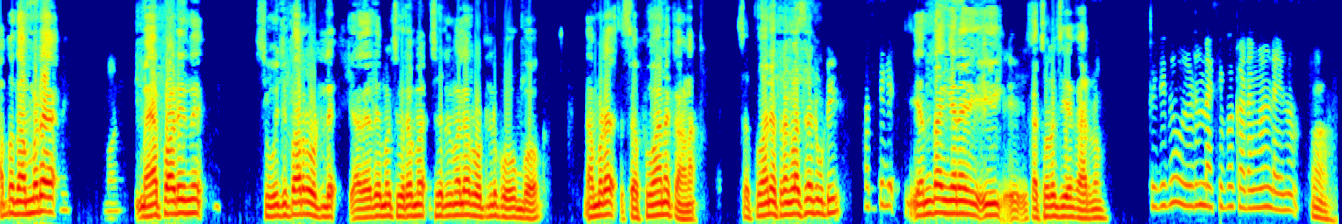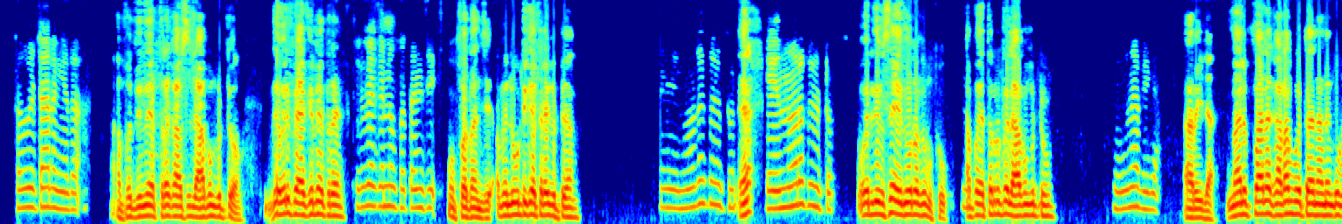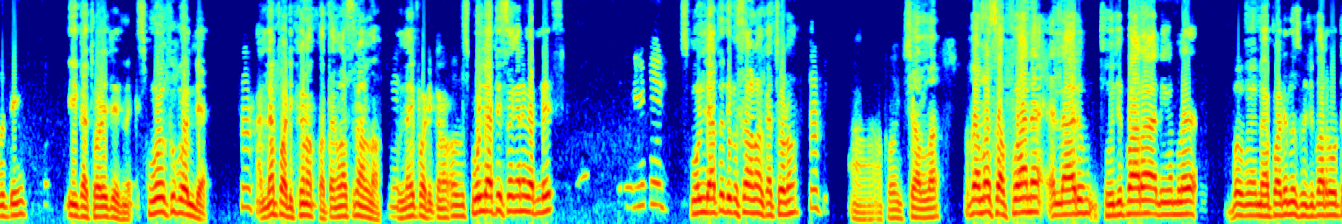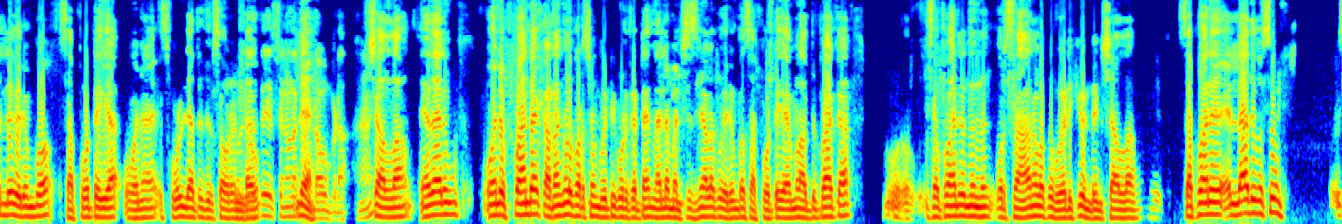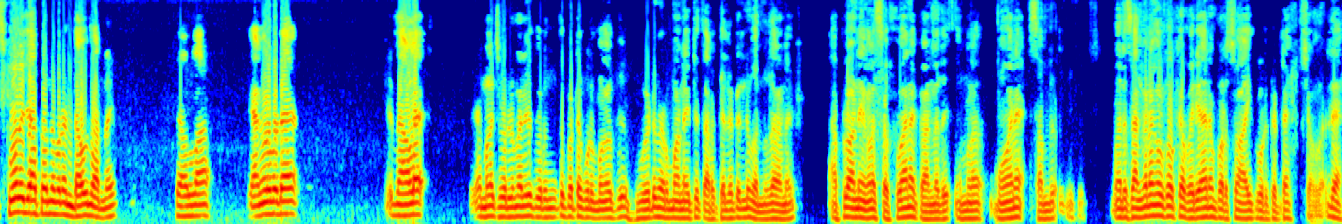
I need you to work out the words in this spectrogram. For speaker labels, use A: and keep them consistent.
A: അപ്പൊ നമ്മുടെ മേപ്പാടിന്ന് സൂചിപ്പാറ റോഡിൽ അതായത് നമ്മൾ ചുരമ ചുരൽമല റോട്ടിൽ പോകുമ്പോ നമ്മുടെ സഫുവാനെ കാണാം. സഫുവാൻ എത്രാം ക്ലാസ്സിലാണ് കുട്ടി? എന്താ ഇങ്ങനെ ഈ കച്ചവടം ചെയ്യാൻ കാരണം?
B: വീടുണ്ടാക്കിയപ്പോ കടങ്ങളുണ്ടായിരുന്നു അത്
A: അപ്പൊ ഇതിന് എത്ര കാശ് ലാഭം കിട്ടുമോ ഇത് ഒരു പാക്കറ്റിന് എത്ര?
B: ഒരു മുപ്പത്തഞ്ച്.
A: മുപ്പത്തഞ്ച്. അപ്പൊ എന്റെ കുട്ടിക്ക് എത്ര കിട്ടുക?
B: എഴുന്നൂറൊക്കെ കിട്ടും.
A: ഒരു ദിവസം എഴുന്നൂറൊക്കെ വിൽക്കും. അപ്പൊ എത്ര രൂപ ലാഭം കിട്ടും?
B: അറിയില്ല
A: അറിയില്ല. എന്നാലും കടം വീട്ടാനാണ് എന്റെ കുട്ടി ഈ കച്ചവടം ചെയ്യുന്നത്. സ്കൂളിലേക്ക് പോലില്ല
B: അല്ല
A: എല്ലാം പഠിക്കണം. പത്താം ക്ലാസ്സിലാണല്ലോ. നന്നായി പഠിക്കണം. സ്കൂളില്ലാത്ത ദിവസം എങ്ങനെ വരണ്ട്? സ്കൂളില്ലാത്ത ദിവസമാണോ കച്ചവടം? ആ. അപ്പൊ ഇൻഷാല്ല അപ്പൊ നമ്മളെ സഫ്വാനെ എല്ലാരും സൂചിപ്പാറ അല്ലെങ്കിൽ നമ്മൾ മേപ്പാടി മേപ്പാടിയിൽ നിന്ന് സൂചിപ്പാറ റൂട്ടിൽ വരുമ്പോ സപ്പോർട്ട് ചെയ്യാ ഓനെ സ്കൂളില്ലാത്ത ദിവസം അവിടെ ഉണ്ടാവും? ഇൻഷാല്ല ഏതായാലും ഓന്റെ ഉപ്പാന്റെ കടങ്ങൾ പറച്ചും വീട്ടിൽ കൊടുക്കട്ടെ. നല്ല മനുഷ്യസ്നേഹങ്ങളൊക്കെ വരുമ്പോൾ സപ്പോർട്ട് ചെയ്യാം. നമ്മൾ അതിപ്പാക്ക സഫാനിൽ നിന്ന് കുറച്ച് സാധനങ്ങളൊക്കെ മേടിക്കുന്നുണ്ട് ഇൻഷാല്ല സഫാന് എല്ലാ ദിവസവും സ്കൂളില്ലാത്തൊന്നും ഇവിടെ ഉണ്ടാവും പറഞ്ഞ്. ഇൻഷാല്ല ഞങ്ങളിവിടെ നാളെ നമ്മളെ ചുരുമലയിൽ ദുരന്തപ്പെട്ട കുടുംബങ്ങൾക്ക് വീട് നിർമ്മാണമായിട്ട് തറക്കല്ലിട്ടിന് വന്നതാണ്. അപ്പോഴാണ് ഞങ്ങളെ സഫ്വാനെ കാണുന്നത്. നമ്മളെ മോനെ മോനെ സങ്കടങ്ങൾക്കൊക്കെ പരിഹാരം പടച്ചം ആയി കൊടുക്കട്ടെ. അല്ലേ?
